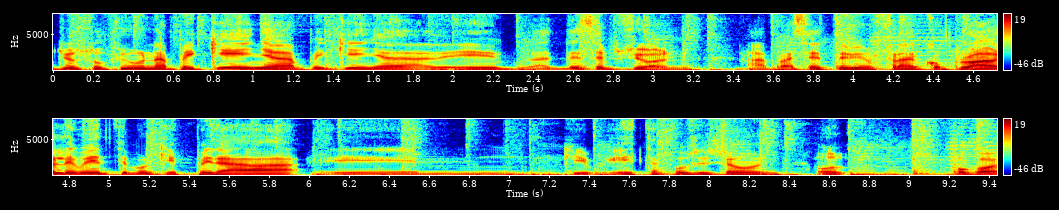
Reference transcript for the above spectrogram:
Yo sufrí una pequeña, pequeña eh, decepción, ah, para serte bien franco, probablemente porque esperaba eh, que esta exposición, o un poco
